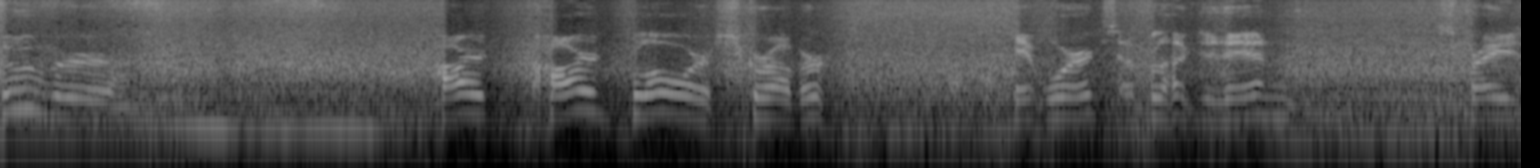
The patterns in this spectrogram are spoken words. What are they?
Hoover hard hard floor scrubber. It works. I plugged it in, sprays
